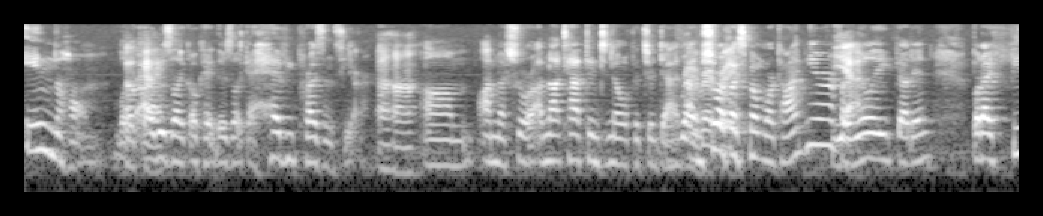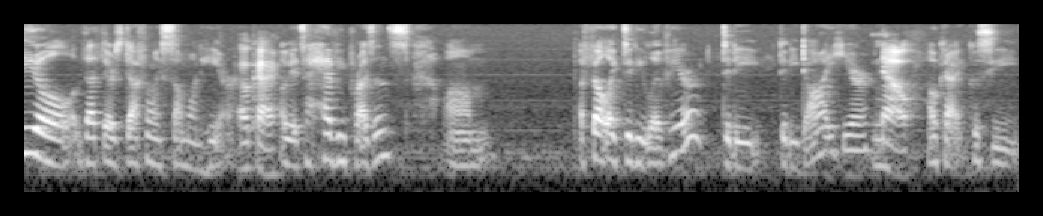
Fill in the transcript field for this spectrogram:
in the home. Like okay. I was like, okay, there's like a heavy presence here. Uh-huh. Um, I'm not sure. I'm not tapped in to know if it's your dad. Right, I'm right, sure right. if I spent more time here, if yeah. I really got in, but I feel that there's definitely someone here. Okay. Okay, it's a heavy presence. Um, I felt like, did he live here? Did he did he die here? No. Okay, because he.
